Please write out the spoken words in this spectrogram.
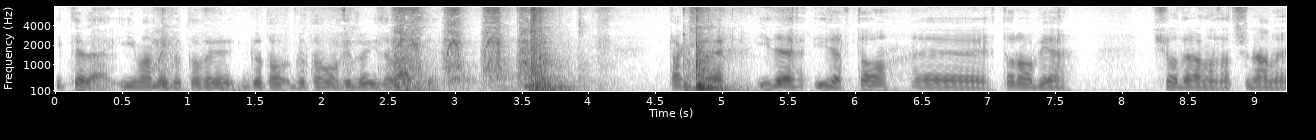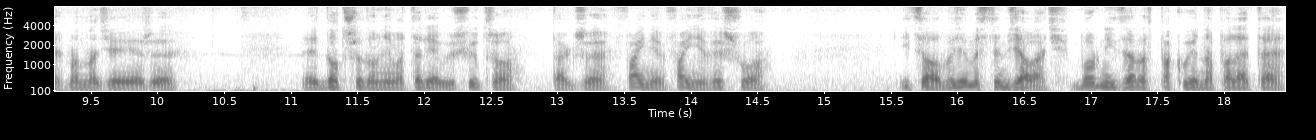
I tyle. I mamy gotowy, goto, gotową hydroizolację. Także idę, idę w to, to robię. W środę rano zaczynamy. Mam nadzieję, że dotrze do mnie materiał już jutro. Także fajnie, fajnie wyszło. I co, będziemy z tym działać. Bornik zaraz pakuję na paletę,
